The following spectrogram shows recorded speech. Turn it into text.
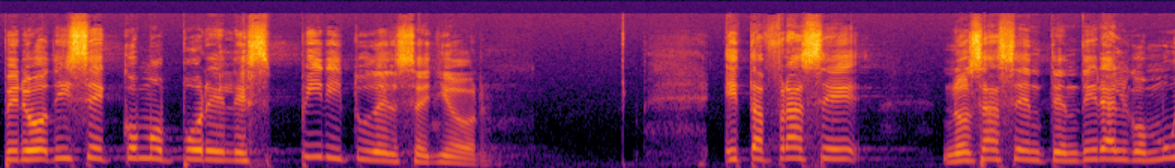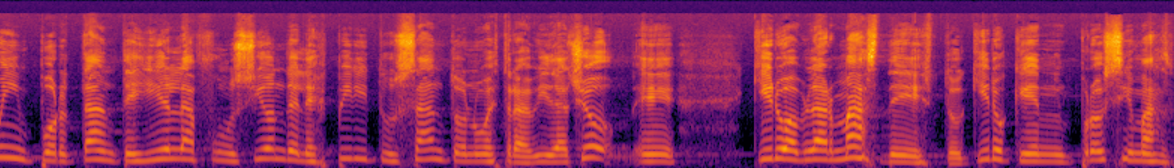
Pero dice como por el Espíritu del Señor. Esta frase nos hace entender algo muy importante y es la función del Espíritu Santo en nuestra vida. Yo eh, quiero hablar más de esto, quiero que en próximas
